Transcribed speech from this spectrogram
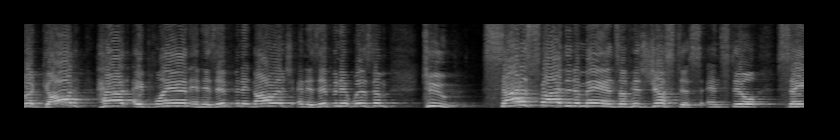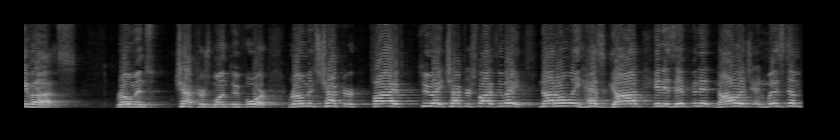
But God had a plan in his infinite knowledge and his infinite wisdom to satisfy the demands of his justice and still save us. Romans chapters 1 through 4. Romans chapter 5 through 8, chapters 5 through 8. Not only has God, in his infinite knowledge and wisdom,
